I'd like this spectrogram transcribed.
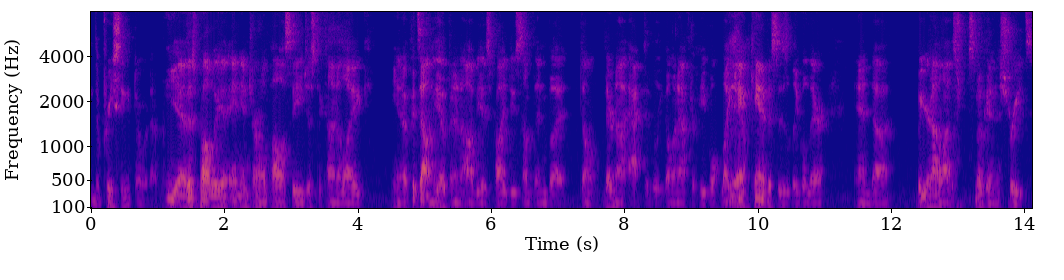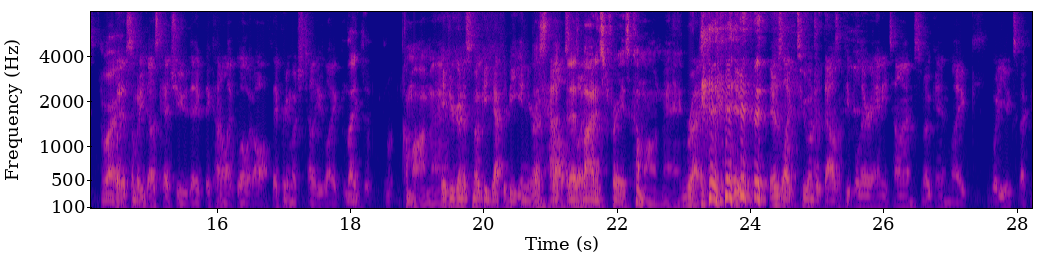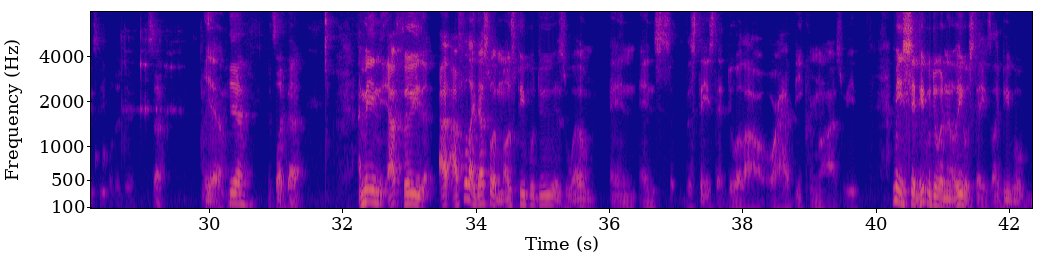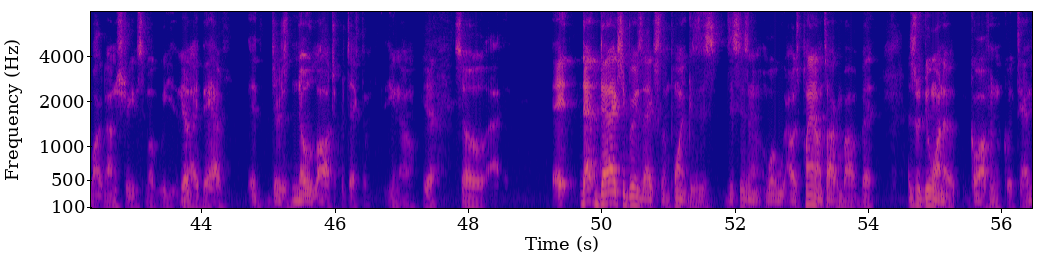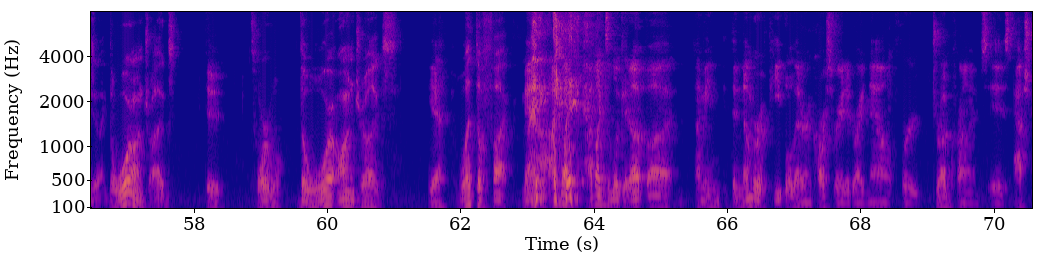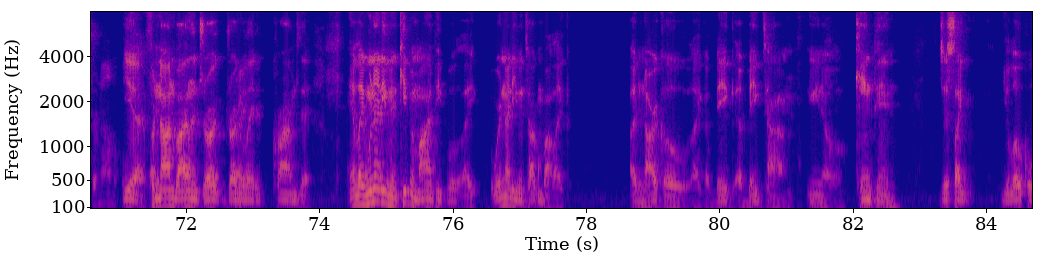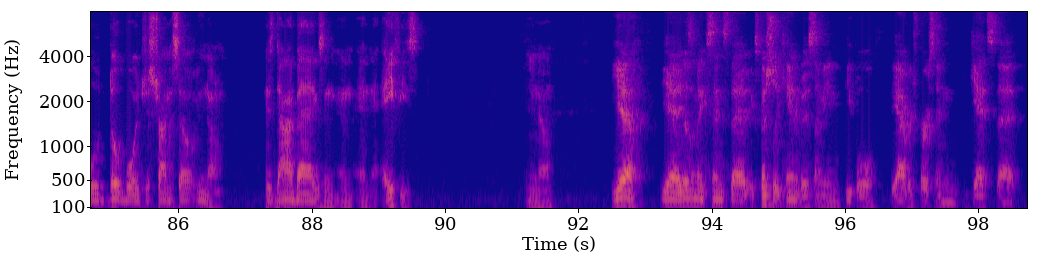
the precinct or whatever. Yeah, there's probably an internal policy just to kind of like you know if it's out in the open and obvious, probably do something, but don't. They're not actively going after people. Like Yeah. can- cannabis is legal there, and uh, but you're not allowed to smoke it in the streets. Right. But if somebody does catch you, they, they kind of like blow it off. They pretty much tell you like like come on, man. if you're gonna smoke it, you have to be in your that's, own house. that's but- Biden's phrase. Come on, man. Right. Dude, there's like 200,000 people there at any time smoking. Like, what do you expect these people to do? So, yeah. yeah, it's like that. I mean, I feel you. I, I feel like that's what most people do as well in in the states that do allow or have decriminalized weed. I mean, shit, people do it in illegal states. Like people walk down the street and smoke weed, and Yep. like they have, it, there's no law to protect them. You know. Yeah. So I- it that that actually brings an excellent point because this this isn't what I was planning on talking about, but I just do want to go off on a quick tangent. Like the war on drugs, Dude, it's horrible. the war on drugs. Yeah. What the fuck, Man, I'd like, I'd like to look it up. Uh, I mean, the number of people that are incarcerated right now for drug crimes is astronomical. Yeah, for nonviolent drug drug related crimes that, and like we're not even keep in mind people like we're not even talking about like a narco like a big a big time you know kingpin, just like your local dope boy just trying to sell you know his dime bags and and and AFIs. You know, Yeah, yeah, it doesn't make sense that, especially cannabis. I mean, people, the average person gets that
